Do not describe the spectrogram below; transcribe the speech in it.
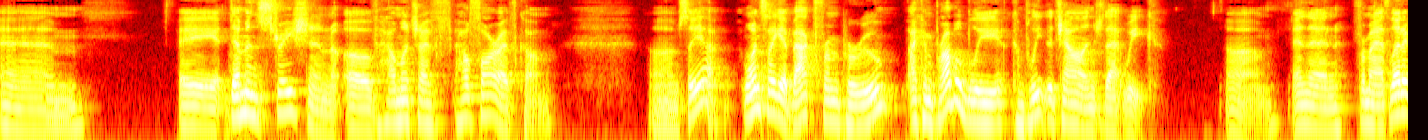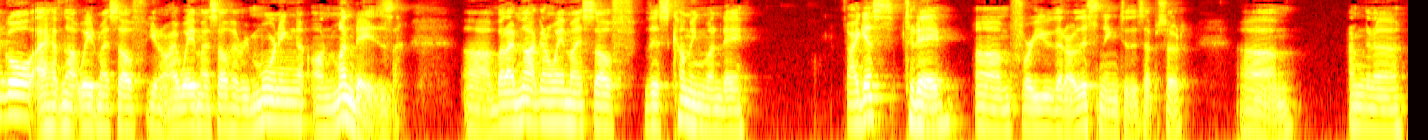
um, a demonstration of how much I've, how far I've come. Um, so yeah, once I get back from Peru, I can probably complete the challenge that week. Um, and then for my athletic goal, I have not weighed myself. You know, I weigh myself every morning on Mondays. Uh, but I'm not going to weigh myself this coming Monday. I guess today, um, for you that are listening to this episode, um, I'm going to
